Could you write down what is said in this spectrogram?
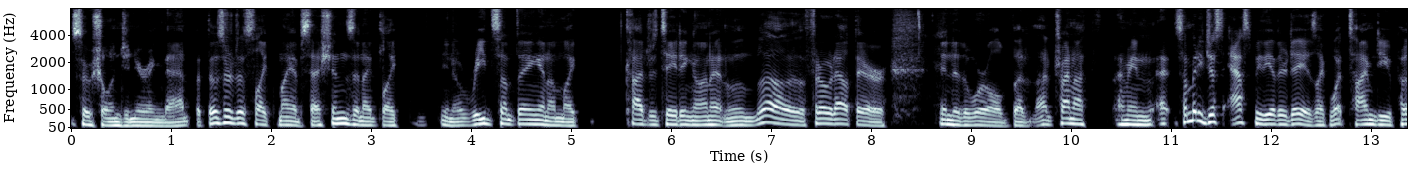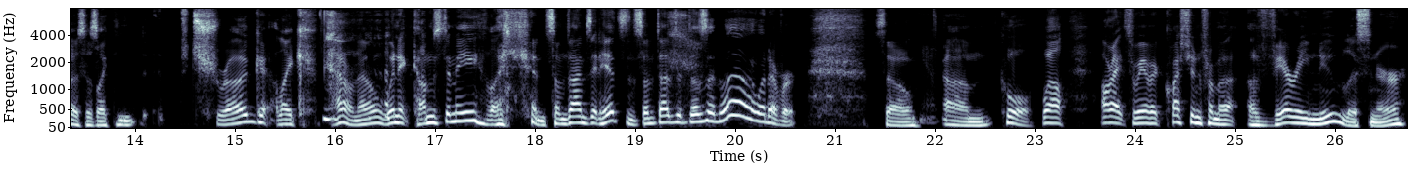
social engineering that, but those are just like my obsessions. And I'd like, you know, read something and I'm like, cogitating on it and oh, throw it out there into the world. But I try not. I mean, uh, somebody just asked me the other day, "Is like, what time do you post?" Is like, shrug. Like, I don't know when it comes to me. Like, and sometimes it hits and sometimes it doesn't. Well, whatever. So, um, cool. Well, all right. So we have a question from a, a very new listener,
